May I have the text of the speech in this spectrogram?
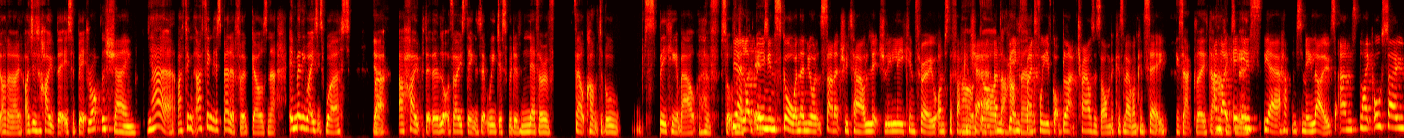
I don't know. I just hope that it's a bit Drop the shame. yeah, I think I think it's better for girls now. In many ways, it's worse. Yeah. I hope that a lot of those things that we just would have never have felt comfortable speaking about have sort of Yeah, like being in school and then your sanitary towel literally leaking through onto the fucking Oh, chair God, and being happened. thankful you've got black trousers on because no one can see. exactly that and like it me. is, yeah, it happened to me loads. And like also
